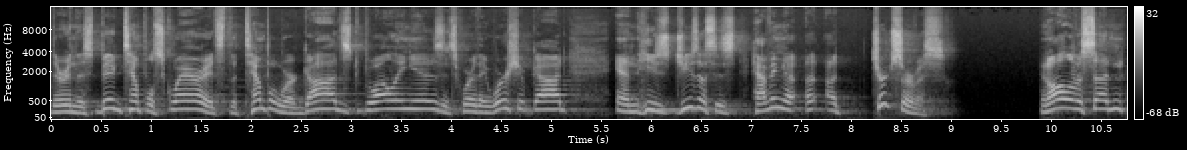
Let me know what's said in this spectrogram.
they're in this big temple square. It's the temple where God's dwelling is, it's where they worship God. And he's, Jesus is having a, a, a church service. And all of a sudden,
